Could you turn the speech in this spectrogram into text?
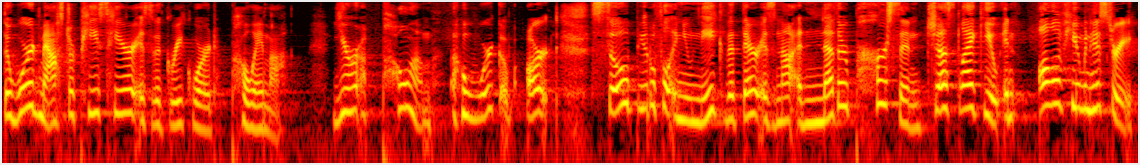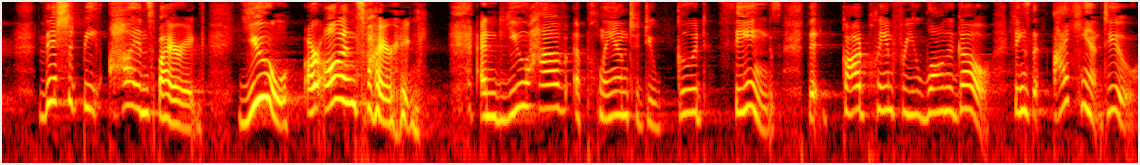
The word masterpiece here is the Greek word poema. You're a poem, a work of art, so beautiful and unique that there is not another person just like you in all of human history. This should be awe inspiring. You are awe inspiring. And you have a plan to do good things that God planned for you long ago, things that I can't do,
